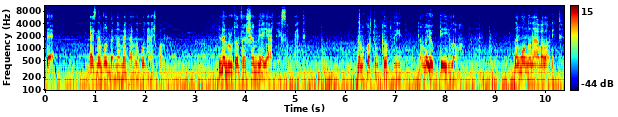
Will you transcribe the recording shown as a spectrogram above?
De ez nem volt benne a megállapodásban. Nem rúgtam fel semmilyen játékszabályt. Nem akartam köpni. Nem vagyok tégla. Nem mondanál valamit?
